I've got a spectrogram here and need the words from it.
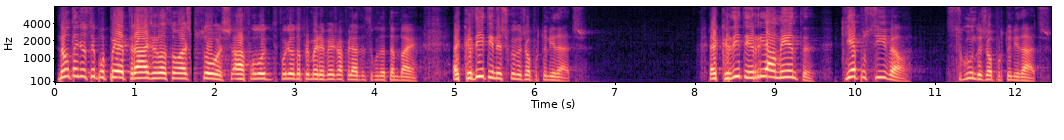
Não tenham sempre o pé atrás em relação às pessoas. Ah, falhou, falhou da primeira vez, vai falhar da segunda também. Acreditem nas segundas oportunidades. Acreditem realmente que é possível segundas oportunidades.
